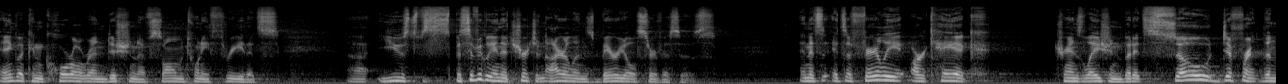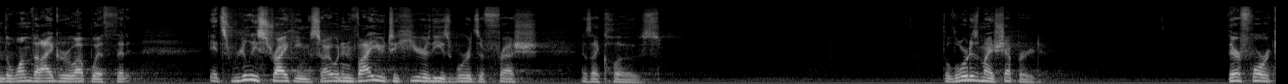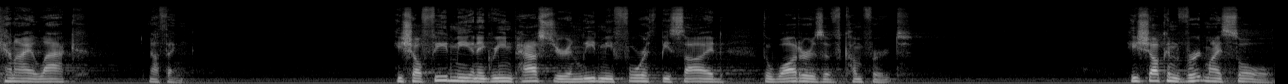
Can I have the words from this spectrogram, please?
Anglican choral rendition of Psalm 23 that's uh, used specifically in the church in Ireland's burial services. And it's, it's a fairly archaic translation, but it's so different than the one that I grew up with that it's really striking. So I would invite you to hear these words afresh as I close. The Lord is my shepherd, therefore can I lack nothing. He shall feed me in a green pasture and lead me forth beside the waters of comfort. He shall convert my soul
